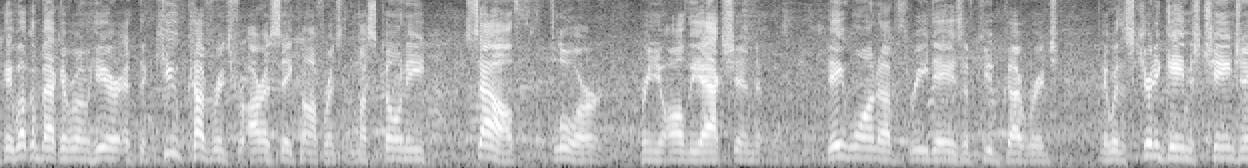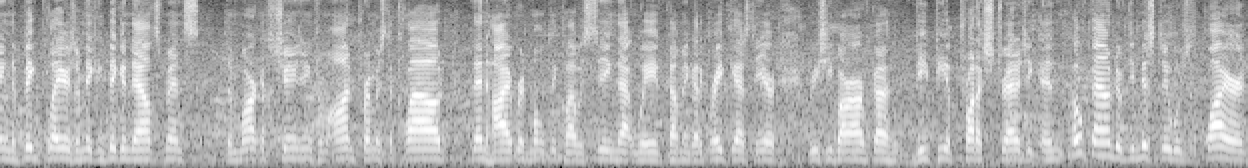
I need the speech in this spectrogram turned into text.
Okay, welcome back everyone here at the CUBE coverage for RSA Conference, the Moscone South floor, bringing you all the action. Day one of three days of CUBE coverage. You know, where the security game is changing, the big players are making big announcements, the market's changing from on-premise to cloud, then hybrid, multi-cloud, we're seeing that wave coming. Got a great guest here, Rishi Bhargava, VP of Product Strategy and co-founder of Demisto, which was acquired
